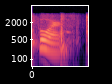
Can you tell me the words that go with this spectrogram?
4.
